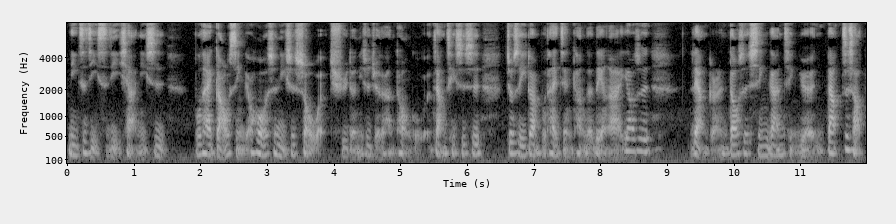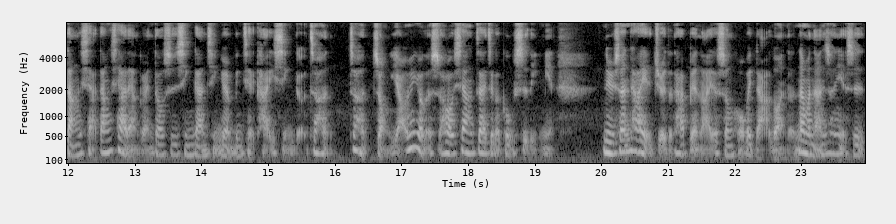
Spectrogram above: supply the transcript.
你自己私底下你是不太高兴的，或者是你是受委屈的，你是觉得很痛苦的。这样其实是就是一段不太健康的恋爱。要是两个人都是心甘情愿，当至少当下当下两个人都是心甘情愿并且开心的，这很这很重要。因为有的时候，像在这个故事里面。女生她也觉得她本来的生活被打乱了，那么男生也是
